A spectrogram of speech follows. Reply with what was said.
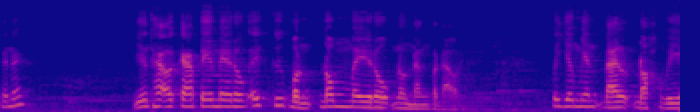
ឃើញទេ យើងថាឲ្យការពេលមេរោគអីគឺបណ្ដុំមេរោគនៅនឹងបដ ாய் ព្រោះយើងមានដែលដោះវា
